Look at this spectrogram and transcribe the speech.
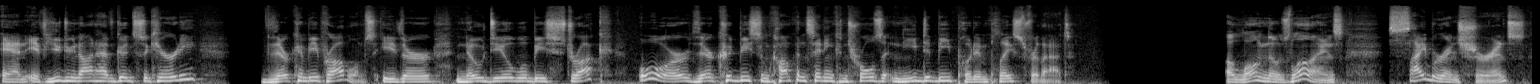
And if you do not have good security, there can be problems. Either no deal will be struck, or there could be some compensating controls that need to be put in place for that. Along those lines, cyber insurance,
